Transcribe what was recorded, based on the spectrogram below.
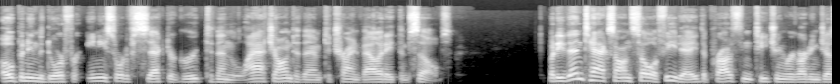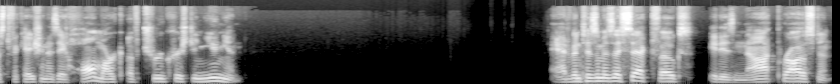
opening the door for any sort of sect or group to then latch onto them to try and validate themselves. But he then tacks on sola fide, the Protestant teaching regarding justification, as a hallmark of true Christian union. Adventism is a sect, folks. It is not Protestant.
